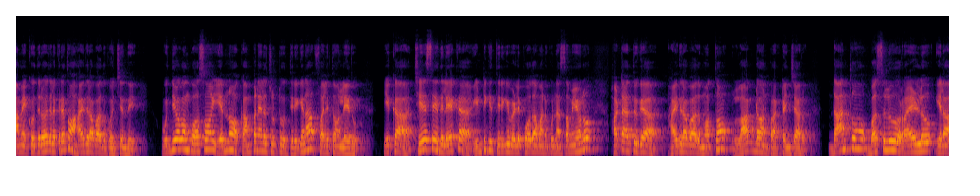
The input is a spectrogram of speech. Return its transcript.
ఆమె కొద్ది రోజుల క్రితం హైదరాబాద్కు వచ్చింది. ఉద్యోగం కోసం ఎన్నో కంపెనీల చుట్టూ తిరిగినా ఫలితం లేదు. ఇక చేసేది లేక ఇంటికి తిరిగి వెళ్ళిపోదాం అనుకున్న సమయంలో హఠాత్తుగా హైదరాబాద్ మొత్తం లాక్డౌన్ ప్రకటించారు. దాంతో బస్సులు రైళ్ళు ఇలా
